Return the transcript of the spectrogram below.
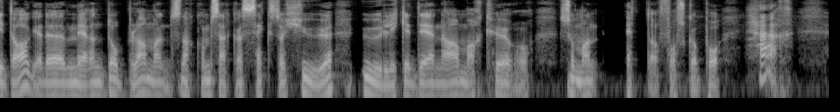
I dag er det mer enn dobla. Man snakker om ca. 26 ulike DNA-markører som man etterforsker på. Her eh,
